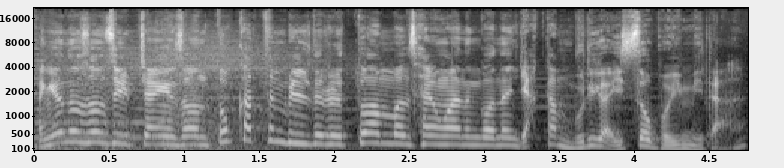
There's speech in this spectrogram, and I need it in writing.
장현우 선수 입장에선 똑같은 빌드를 또 한 번 사용하는 거는 약간 무리가 있어 보입니다.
